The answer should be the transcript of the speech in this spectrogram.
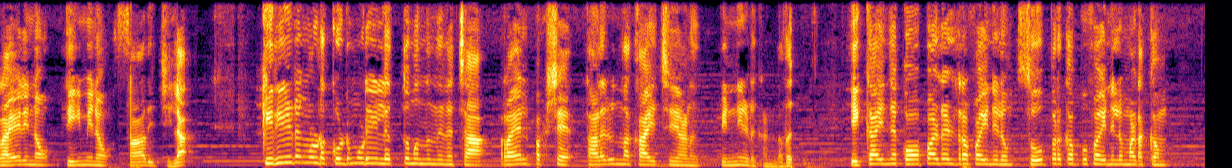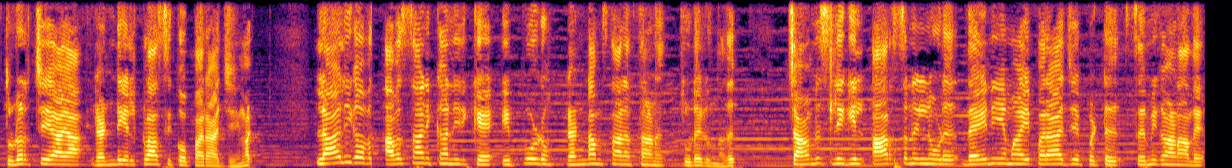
റയലിനോ ടീമിനോ സാധിച്ചില്ല. കിരീടങ്ങളുടെ കൊടുമുടിയിൽ എത്തുമെന്ന് നനച്ച റയൽ പക്ഷേ തളരുന്ന കാഴ്ചയാണ് പിന്നീട് കണ്ടത്. ഇക്കഴിഞ്ഞ കോപ്പ ഡെൽട്ര ഫൈനലും സൂപ്പർ കപ്പ് ഫൈനലും അടക്കം തുടർച്ചയായ രണ്ട് എൽ ക്ലാസിക്കോ പരാജയങ്ങൾ. ലാലിക അവ- അവസാനിക്കാനിരിക്കെ ഇപ്പോഴും രണ്ടാം സ്ഥാനത്താണ് തുടരുന്നത്. ചാമ്പ്യൻസ് ലീഗിൽ ആർസണലിനോട് ദയനീയമായി പരാജയപ്പെട്ട് സെമി കാണാതെ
